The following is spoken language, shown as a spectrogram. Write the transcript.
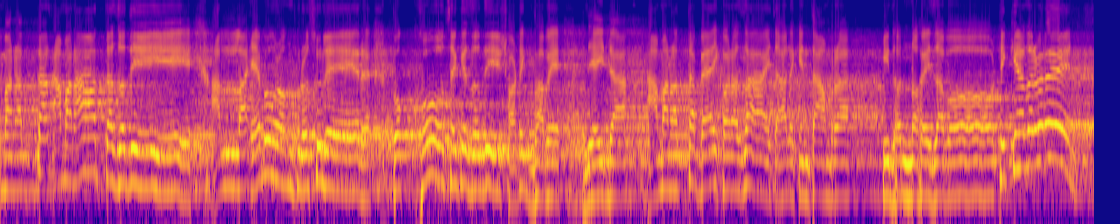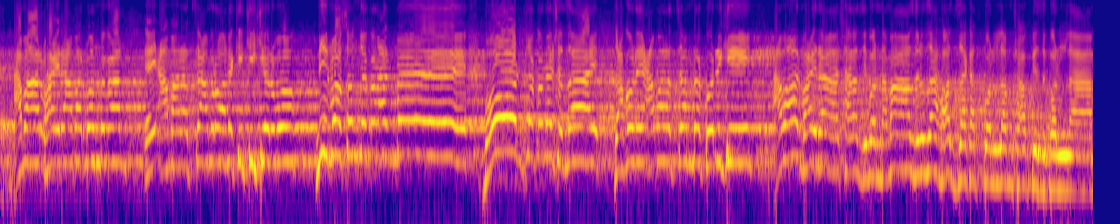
ইমানাতটা, আমানাতটা যদি আল্লাহ এবং রসুলের পক্ষ থেকে যদি সঠিকভাবে এইটা আমানতটা ব্যয় করা যায়, তাহলে কিন্তু আমরা কি ধন্য হয়ে যাব? ঠিক কিনা ধরবেন আমার ভাইরা, আমার বন্ধুগণ, এই আমানতটা আমরা অনেকে কি করব? নির্বাচন যখন আসবে, ভোট যখন এসে যায়, যখন এই আমানতটা আমরা করি কি? আমার ভাইরা, সারা জীবন নামাজ, রোজা, হজ জাকাত করলাম সব কিছু করলাম।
